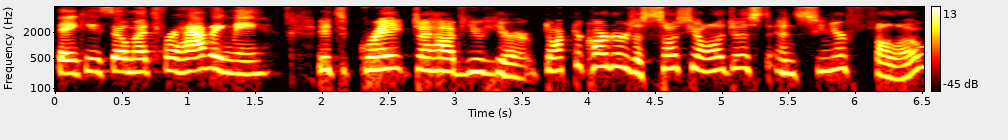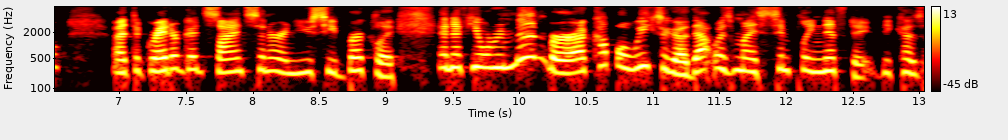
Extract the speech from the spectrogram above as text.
Thank you so much for having me. It's great to have you here. Dr. Carter is a sociologist and senior fellow at the Greater Good Science Center in UC Berkeley. And if you'll remember, a couple weeks ago, that was my Simply Nifty because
